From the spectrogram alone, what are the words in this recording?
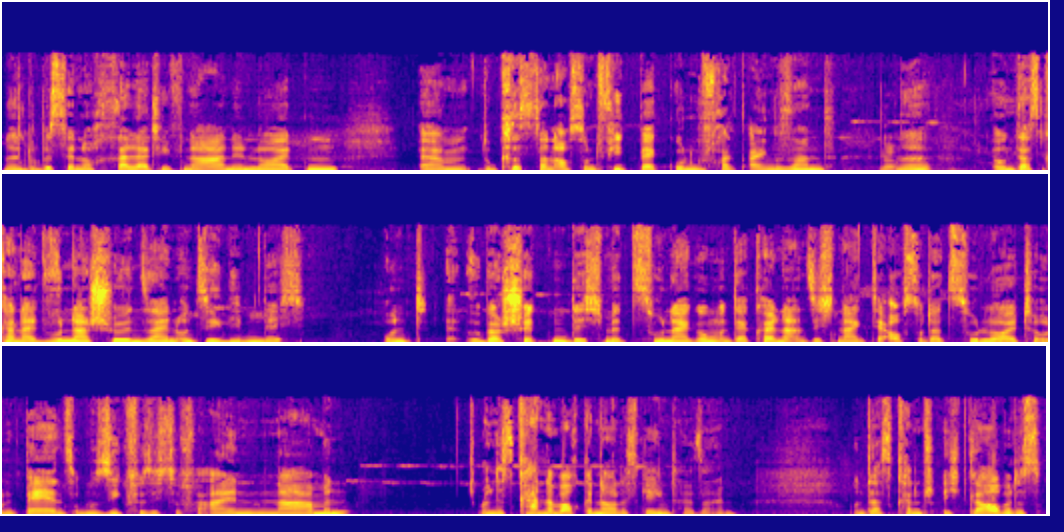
Ne? Du bist ja noch relativ nah an den Leuten. Ähm, du kriegst dann auch so ein Feedback ungefragt eingesandt. Ne? Und das kann halt wunderschön sein und sie lieben dich und äh, überschütten dich mit Zuneigung. Und der Kölner an sich neigt ja auch so dazu, Leute und Bands und Musik für sich zu vereinnahmen. Und es kann aber auch genau das Gegenteil sein. Und das kann, ich glaube, das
